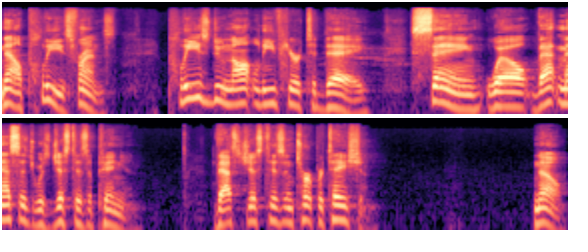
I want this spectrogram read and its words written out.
Now, please, friends, please do not leave here today saying, well, that message was just his opinion. That's just his interpretation. No,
